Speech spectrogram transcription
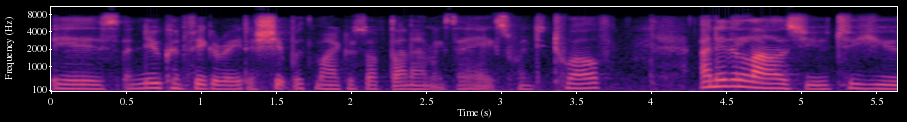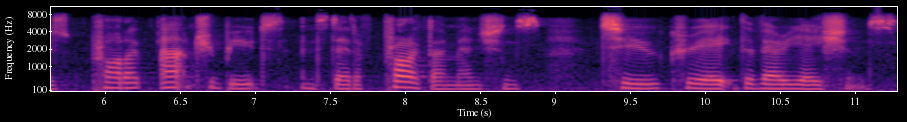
is a new configurator shipped with Microsoft Dynamics AX 2012 and it allows you to use product attributes instead of product dimensions to create the variations.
